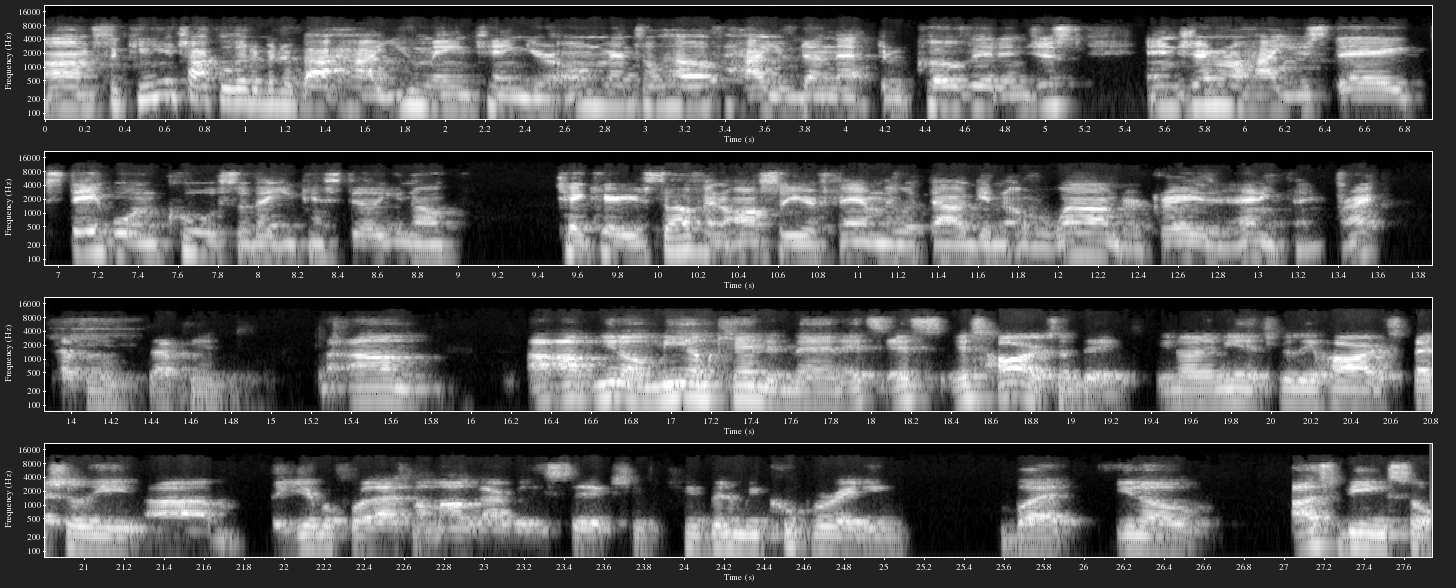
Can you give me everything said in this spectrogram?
Um, so can you talk a little bit about how you maintain your own mental health, how you've done that through COVID, and just in general how you stay stable and cool so that you can still, you know, take care of yourself and also your family without getting overwhelmed or crazy or anything, right? Definitely, definitely. Um, I, I, you know, me, I'm candid, man. It's it's it's hard some days. You know what I mean? It's really hard, especially um, the year before last. My mom got really sick. She, she's been recuperating, but you know, us being so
